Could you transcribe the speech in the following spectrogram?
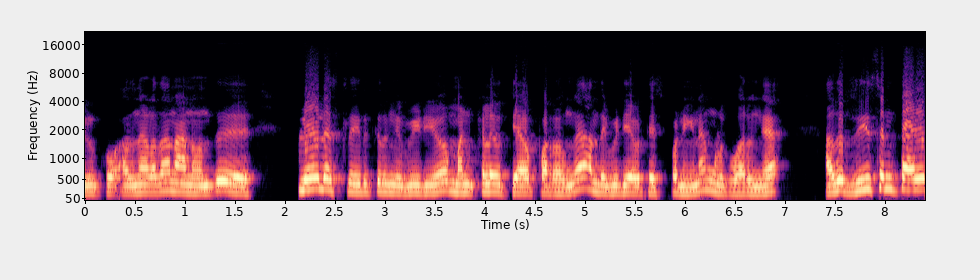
இருக்கும். அதனால தான் நான் வந்து பிளேலிஸ்ட்டில் இருக்குதுங்க வீடியோ. மண்கலவை தேவைப்படுறவங்க அந்த வீடியோவை டெஸ்ட் பண்ணிங்கன்னா உங்களுக்கு வருங்க. அது ரீசண்டாகவே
